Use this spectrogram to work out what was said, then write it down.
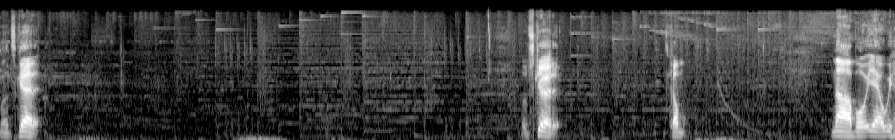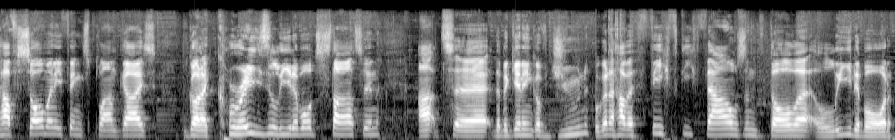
Let's get it. Let's get it. Come. Nah, but yeah, we have so many things planned, guys. Got a crazy leaderboard starting at uh, the beginning of June. We're going to have a $50,000 leaderboard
